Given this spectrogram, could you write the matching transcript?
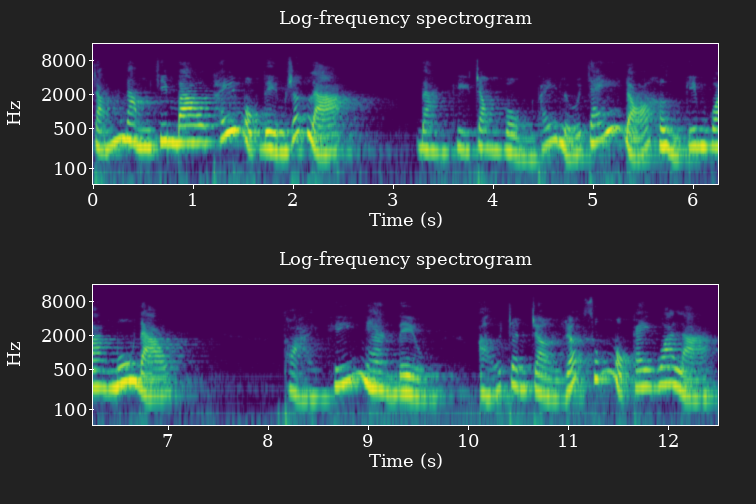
Trẫm nằm chim bao thấy một điềm rất lạ. Đang khi trong vùng thấy lửa cháy đỏ hừng kim quang muôn đạo, Thoại khí ngàn điều, Ở trên trời rớt xuống một cây hoa lạ.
